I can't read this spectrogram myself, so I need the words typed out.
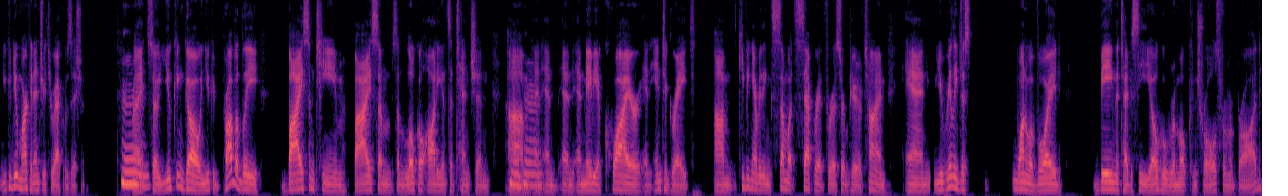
you can do market entry through acquisition, right? Mm. So you can go and you could probably buy some team, buy some some local audience attention, um, Mhm. and and and and maybe acquire and integrate, um, keeping everything somewhat separate for a certain period of time. And you really just want to avoid being the type of CEO who remote controls from abroad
